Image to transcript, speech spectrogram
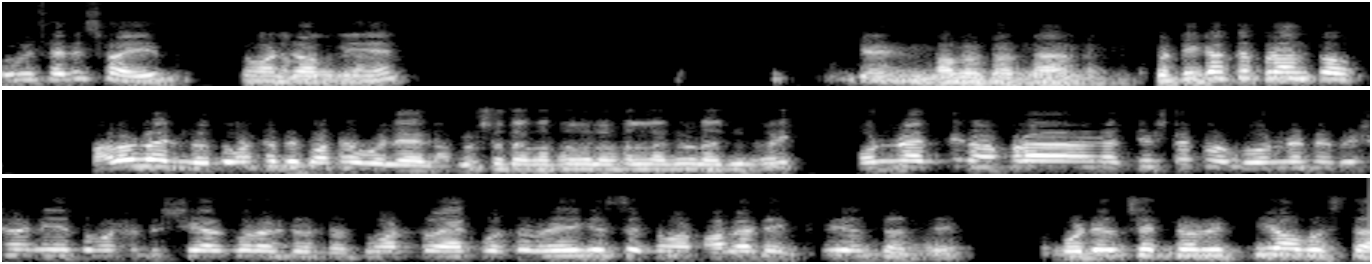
তুমি স্যাটিসফাইড তোমার জব নিয়ে? ভালো কথা। তো ঠিক আছে প্রান্ত ভালো লাগল তোমার সাথে কথা বলে। আপনার সাথে কথা বলে ভালো লাগল রাজুল ভাই। অন্য একদিন আমরা চেষ্টা করব অন্য একটা বিষয় নিয়ে তোমার সাথে শেয়ার করার জন্য। তোমার তো এক বছর হয়ে গেছে তোমার ভালো একটা এক্সপিরিয়েন্স আছে। হোটেল সেক্টরের কি অবস্থা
